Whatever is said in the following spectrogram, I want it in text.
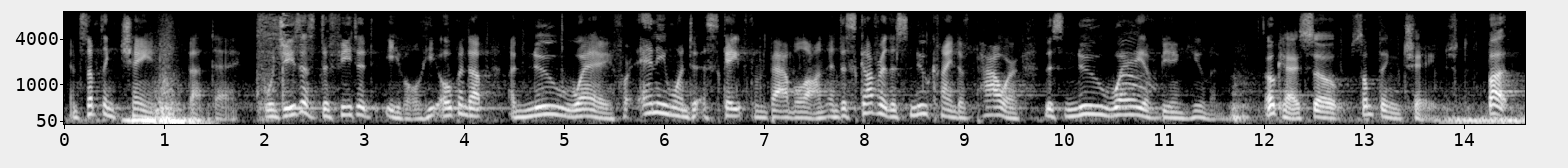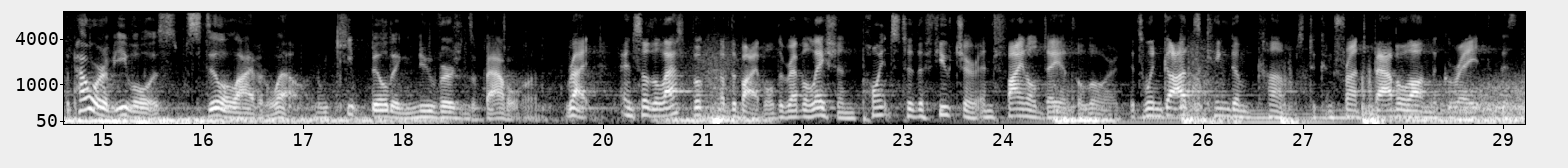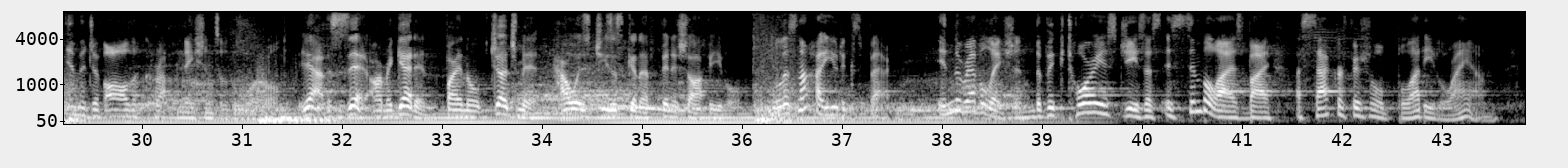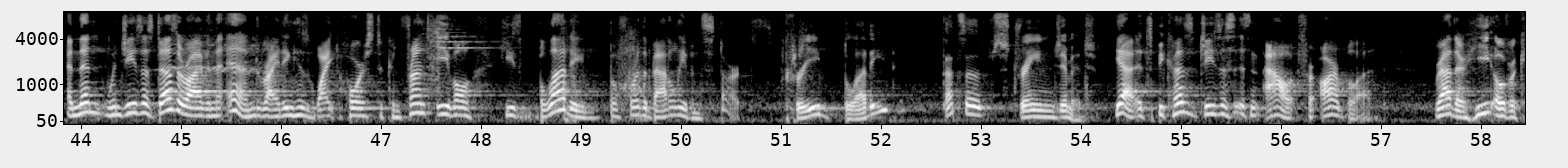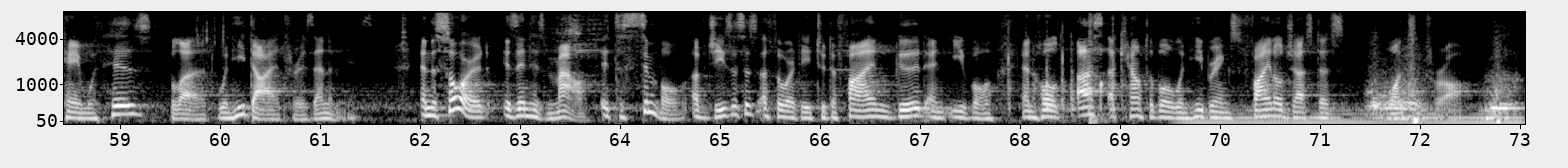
And something changed that day. When Jesus defeated evil, he opened up a new way for anyone to escape from Babylon and discover this new kind of power, this new way of being human. Okay, so something changed. But the power of evil is still alive and well, and we keep building new versions of Babylon. Right. And so the last book of the Bible, the Revelation, points to the future and final day of the Lord. It's when God's kingdom comes to confront Babylon the Great, this image of all the corrupt nations of the world. Yeah, this is it Armageddon, final judgment. How is Jesus gonna finish off evil? Well, it's not how you'd expect. In the Revelation, the victorious Jesus is symbolized by a sacrificial bloody lamb. And then when Jesus does arrive in the end, riding his white horse to confront evil, he's bloody before the battle even starts. Pre bloodied? That's a strange image. Yeah, it's because Jesus isn't out for our blood. Rather, he overcame with his blood when he died for his enemies. And the sword is in his mouth. It's a symbol of Jesus' authority to define good and evil and hold us accountable when he brings final justice once and for all.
